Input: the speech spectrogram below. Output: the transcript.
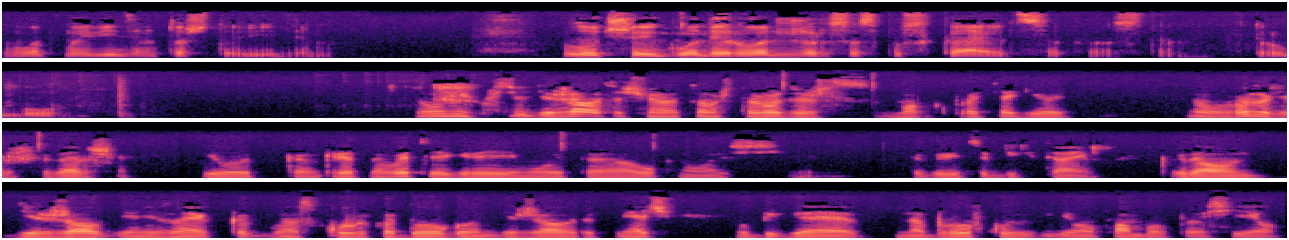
вот мы видим то, что видим. Лучшие годы Роджерса спускаются просто в трубу. Ну, у них все держалось еще на том, что Роджерс мог протягивать, ну, розыгрыши дальше. И вот конкретно в этой игре ему это аукнулось, как говорится, big time. когда он держал, я не знаю, как, насколько долго он держал этот мяч, убегая на бровку, где он fumble просеял.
